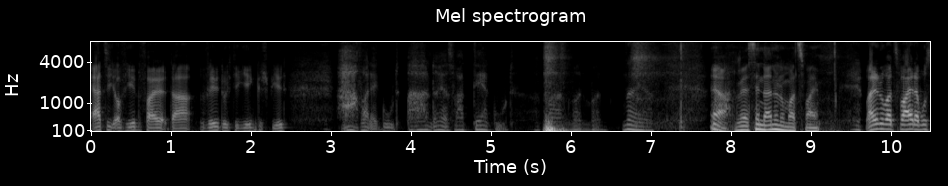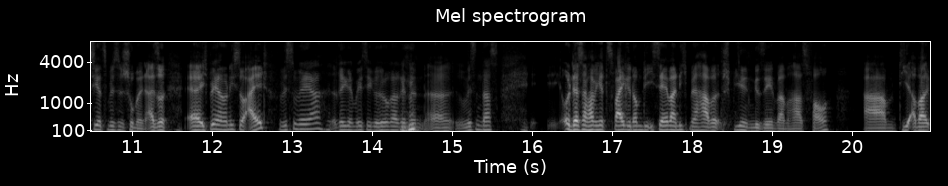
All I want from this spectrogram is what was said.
Er hat sich auf jeden Fall da wild durch die Gegend gespielt. Ach, war der gut. Ah, Andreas, war der gut. Mann, Mann, Mann. Naja. Ja, wer ist denn deine Nummer zwei? Meine Nummer zwei, da muss ich jetzt ein bisschen schummeln. Also äh, ich bin ja noch nicht so alt, wissen wir ja. Regelmäßige Hörerinnen mhm. äh, wissen das. Und deshalb habe ich jetzt zwei genommen, die ich selber nicht mehr habe spielen gesehen beim HSV ähm, die aber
